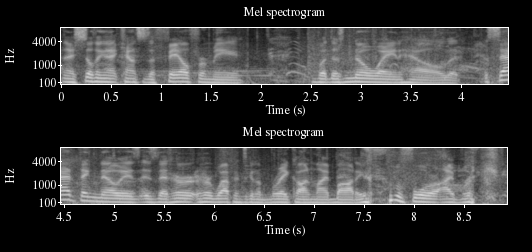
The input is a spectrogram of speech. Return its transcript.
And I still think that counts as a fail for me, but there's no way in hell that... The sad thing, though, is is that her, her weapon's gonna break on my body before I break.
